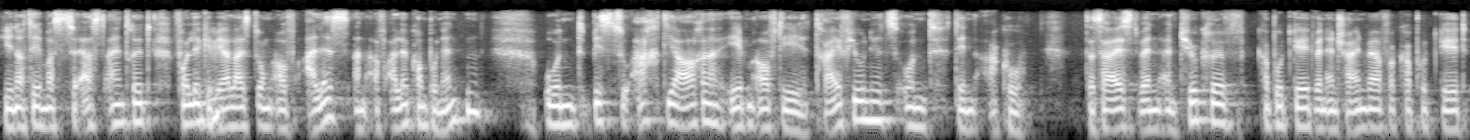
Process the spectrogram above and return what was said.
je nachdem, was zuerst eintritt, volle mhm. Gewährleistung auf alles, an, auf alle Komponenten und bis zu acht Jahre eben auf die Drive-Units und den Akku. Das heißt, wenn ein Türgriff kaputt geht, wenn ein Scheinwerfer kaputt geht,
